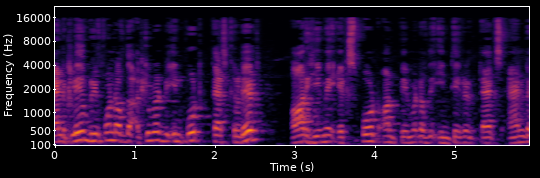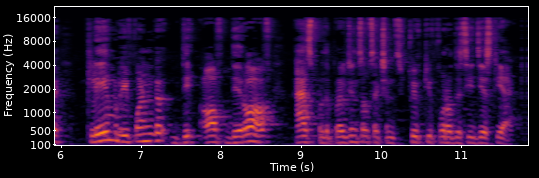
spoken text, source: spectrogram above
and claim refund of the accumulated input tax credit or he may export on payment of the integrated tax and claim refund of thereof as per the provisions of section 54 of the CGST Act.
